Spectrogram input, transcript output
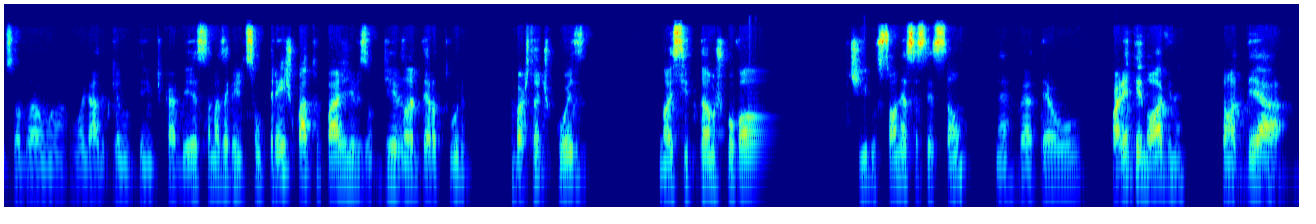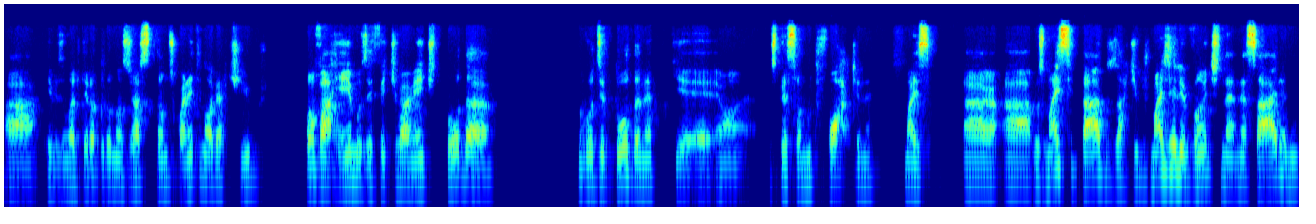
só dar uma, uma, olhada, porque eu não tenho de cabeça, mas acredito que são três, quatro páginas de revisão, de revisão da literatura, é bastante coisa. Nós citamos por volta artigo só nessa sessão, né? vai até o 49, né? Então, até a, a revisão da literatura, nós já citamos 49 artigos. Então, varremos efetivamente toda, não vou dizer toda, né? porque é, é uma expressão muito forte, né? Mas a, a, os mais citados, os artigos mais relevantes né, nessa área né,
